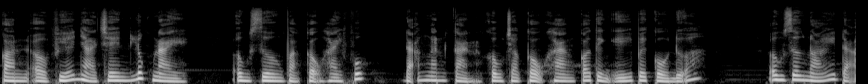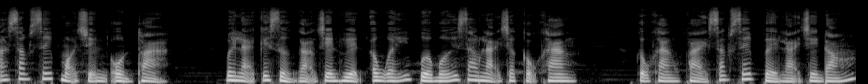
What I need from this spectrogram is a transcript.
Còn ở phía nhà trên lúc này, ông Dương và cậu Hai Phúc đã ngăn cản không cho cậu Khang có tình ý với cô nữa. Ông Dương nói đã sắp xếp mọi chuyện ổn thỏa. Với lại cái xưởng gạo trên huyện ông ấy vừa mới giao lại cho cậu Khang. Cậu Khang phải sắp xếp về lại trên đó.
